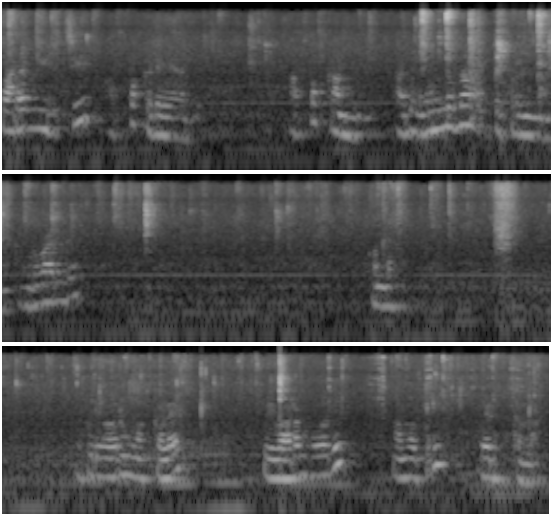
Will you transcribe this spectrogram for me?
பரவிடுச்சு அப்போ கிடையாது. அப்போ கம்மி. அது ஒன்று தான் டிஃப்ரெண்ட் நமக்கு இங்கே கொண்டா. இப்படி வரும் மக்களை. இப்படி வரும்போது நம்ம இப்படி எடுத்துக்கலாம்.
